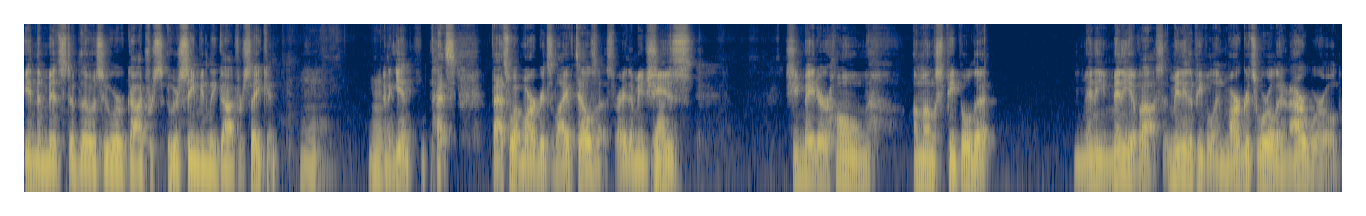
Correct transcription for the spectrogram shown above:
in the midst of those who are God for, who are seemingly God forsaken. Mm. Mm. And again, that's that's what Margaret's life tells us, right? I mean, she's yeah. she made her home amongst people that many many of us, many of the people in Margaret's world and in our world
